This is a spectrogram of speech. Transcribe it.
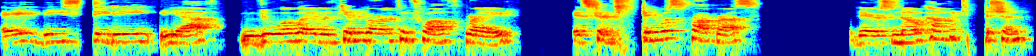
A, B, C, D, E, F. You do away with kindergarten through 12th grade. It's continuous progress. There's no competition.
